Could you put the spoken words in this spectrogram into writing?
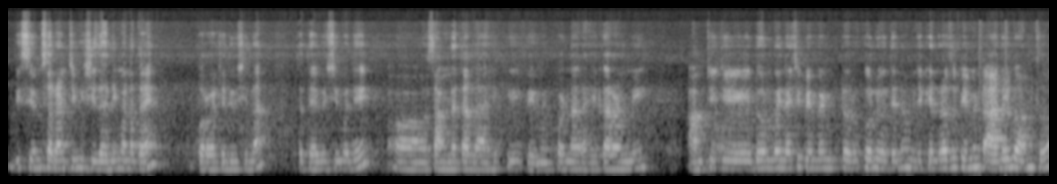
बी सी एम सरांची विशी झाली म्हणत आहे परवाच्या दिवशीला. तर त्या विषयीमध्ये सांगण्यात आलं आहे की पेमेंट पडणार आहे. कारण मी आमचे जे दोन महिन्याचे पेमेंट रुखवले होते ना म्हणजे केंद्राचं पेमेंट आलेलं आमचं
